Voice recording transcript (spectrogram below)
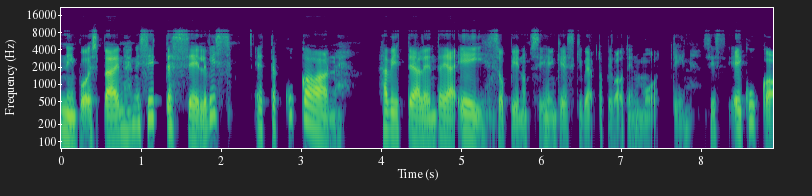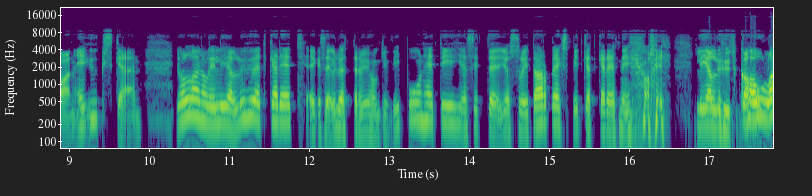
niin poispäin, niin sitten selvisi, että kukaan hävittäjälentäjä ei sopinut siihen keskivertopilotin muottiin. Siis ei kukaan, ei yksikään. Jollain oli liian lyhyet kädet, eikä se ylettänyt johonkin vipuun heti, ja sitten jos oli tarpeeksi pitkät kädet, niin oli liian lyhyt kaula,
